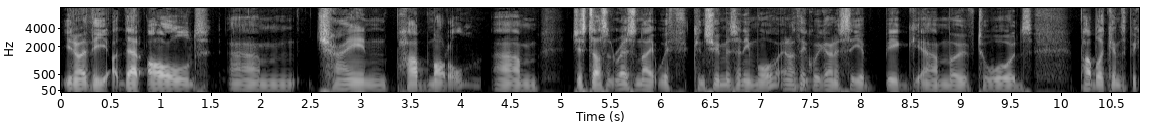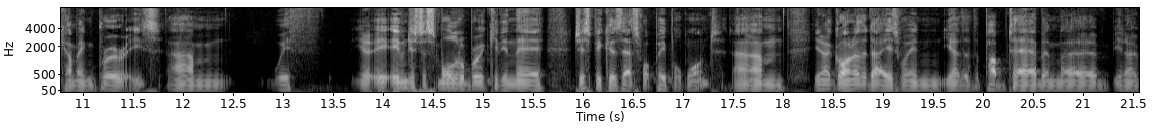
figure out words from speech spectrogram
you know the that old um, chain pub model um, just doesn't resonate with consumers anymore, and I think we're going to see a big um, move towards publicans becoming breweries um, with. You know, even just a small little brew kit in there, just because that's what people want. Um, you know, gone are the days when you know the, the pub tab and the you know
